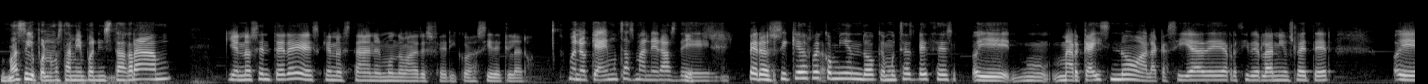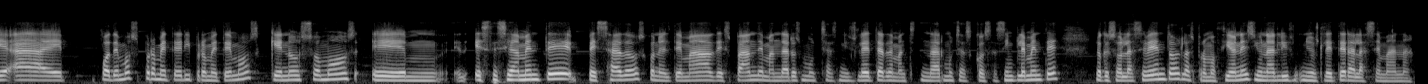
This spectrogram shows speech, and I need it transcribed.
más si lo ponemos también por Instagram. Quien no se entere es que no está en el mundo madresférico, así de claro. Bueno, que hay muchas maneras de... Pero sí que os recomiendo que muchas veces oye, marcáis no a la casilla de recibir la newsletter. eh, a- eh, podemos prometer y prometemos que no somos eh, excesivamente pesados con el tema de spam, de mandaros muchas newsletters, de mandar muchas cosas. Simplemente lo que son los eventos, las promociones y una news- newsletter a la semana.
